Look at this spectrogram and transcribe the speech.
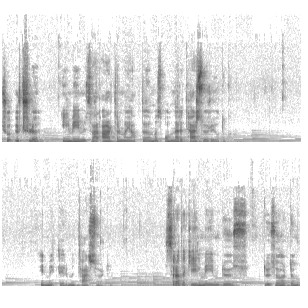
Şu üçlü ilmeğimiz var artırma yaptığımız. Onları ters örüyorduk. İlmeklerimi ters ördüm. Sıradaki ilmeğim düz, düz ördüm.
